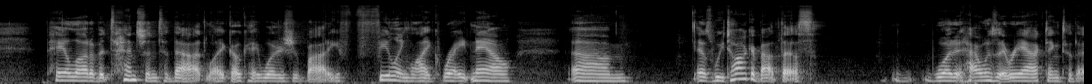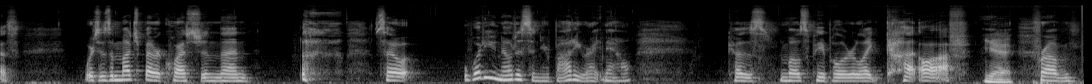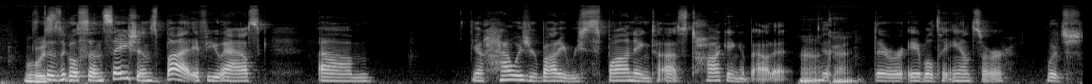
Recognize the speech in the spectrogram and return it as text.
pay a lot of attention to that. Like, okay, what is your body feeling like right now um, as we talk about this? What how is it reacting to this? Which is a much better question than so what do you notice in your body right now? Because most people are like cut off yeah. from was, physical sensations but if you ask um, you know how is your body responding to us talking about it? Oh, okay. they're able to answer which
